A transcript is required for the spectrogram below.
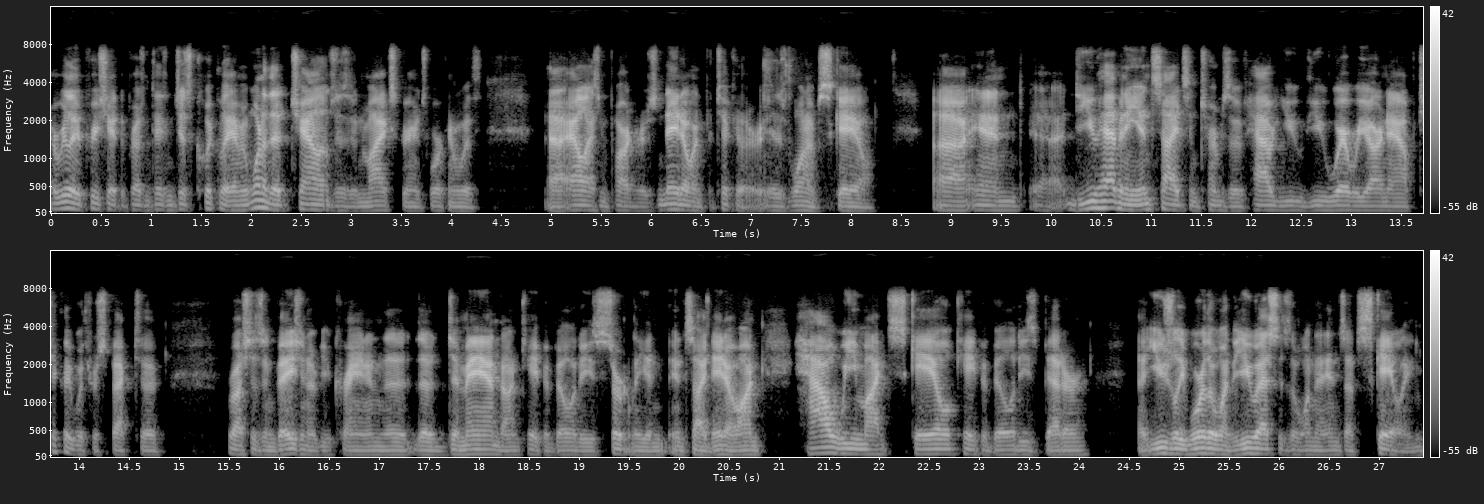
I really appreciate the presentation. Just quickly, I mean, one of the challenges in my experience working with allies and partners, NATO in particular, is one of scale. Uh, and uh, do you have any insights in terms of how you view where we are now, particularly with respect to Russia's invasion of Ukraine and the, the demand on capabilities, certainly in, inside NATO, on how we might scale capabilities better? Uh, usually we're the one, the US is the one that ends up scaling.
